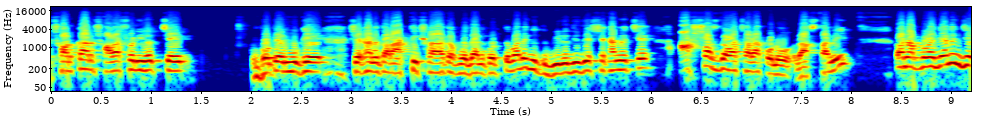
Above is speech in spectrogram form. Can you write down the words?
সরকার সরাসরি হচ্ছে ভোটের মুখে সেখানে তার আর্থিক সহায়তা প্রদান করতে পারে, কিন্তু বিরোধীদের সেখানে হচ্ছে আশ্বাস দেওয়া ছাড়া কোনো রাস্তা নেই। কারণ আপনারা জানেন যে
